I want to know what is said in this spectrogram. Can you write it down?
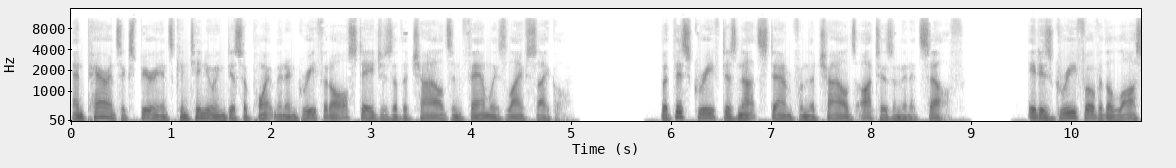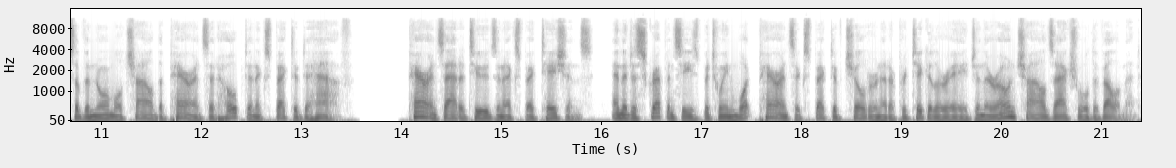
and parents experience continuing disappointment and grief at all stages of the child's and family's life cycle. But this grief does not stem from the child's autism in itself. It is grief over the loss of the normal child the parents had hoped and expected to have. Parents' attitudes and expectations, and the discrepancies between what parents expect of children at a particular age and their own child's actual development,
